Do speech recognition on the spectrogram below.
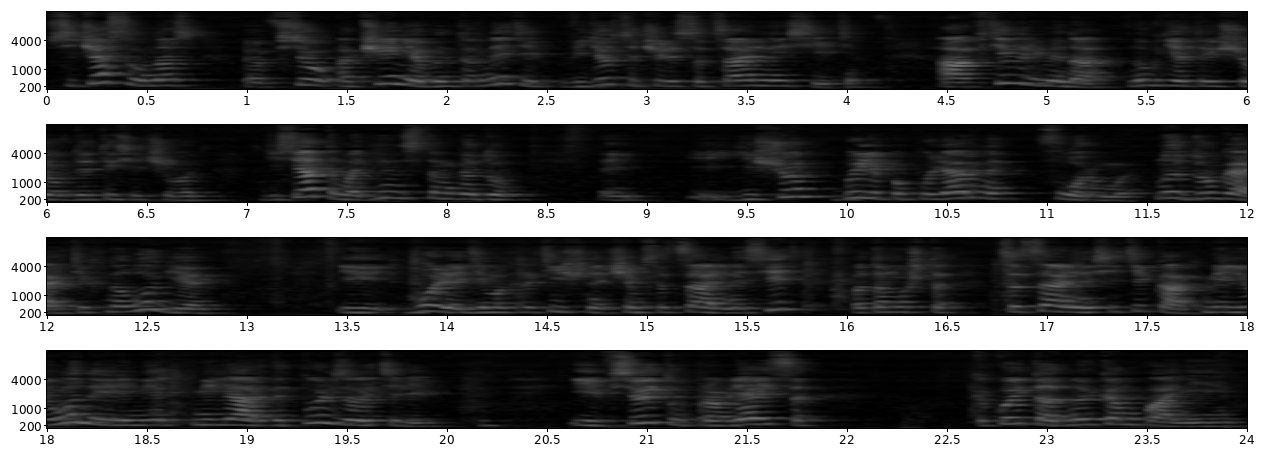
Сейчас у нас все общение в интернете ведется через социальные сети. А в те времена, ну где-то еще в 2010-2011 году, э, еще были популярны форумы. Ну, это другая технология и более демократичная, чем социальная сеть, потому что в социальной сети как? Миллионы или миллиарды пользователей, и все это управляется какой-то одной компанией.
